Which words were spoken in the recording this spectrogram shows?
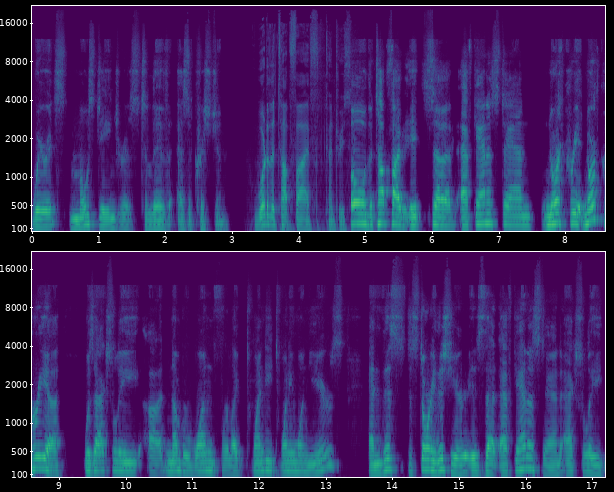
where it's most dangerous to live as a Christian. What are the top five countries? Oh, the top five. It's uh, Afghanistan, North Korea. North Korea was actually uh, number one for like 20, 21 years. And this, the story this year is that Afghanistan actually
